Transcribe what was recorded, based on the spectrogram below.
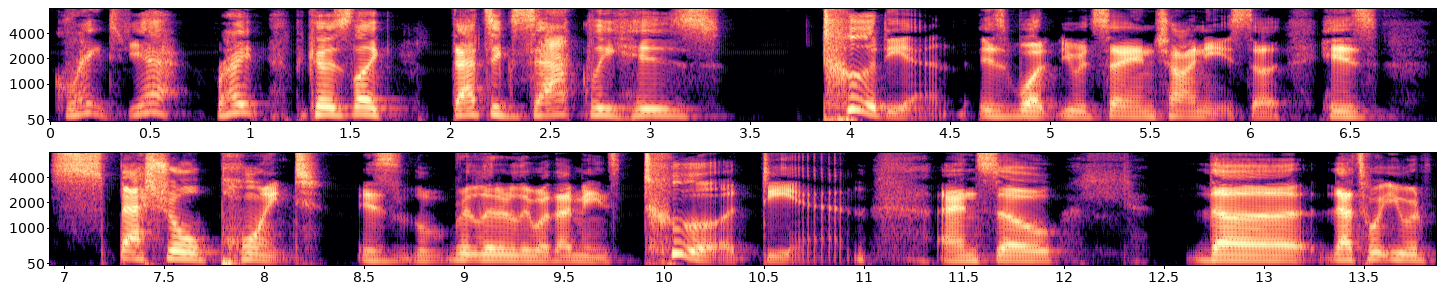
great, yeah, right, because like that's exactly his tedian is what you would say in Chinese. Uh, his special point is literally what that means, tedian, and so the that's what you would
